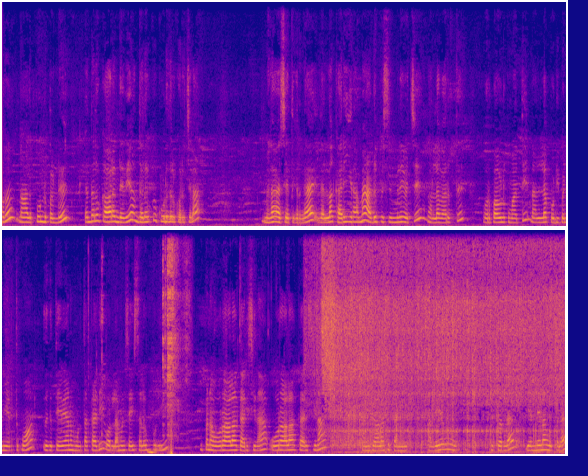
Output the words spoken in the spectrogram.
ஒரு நாலு பூண்டு பல் எந்த அளவுக்கு காரம் தேவையோ அந்த அளவுக்கு கூடுதல் குறைச்சலாக மிளகாய் சேர்த்துக்கிறேங்க. இதெல்லாம் கறிகிறாமல் அடுப்பு சிம்மிலே வச்சு நல்லா வறுத்து ஒரு பவுலுக்கு மாற்றி நல்லா பொடி பண்ணி எடுத்துக்குவோம். இதுக்கு தேவையான மூணு தக்காளி ஒரு லெமன் சைஸ் அளவு புளி. இப்போ நான் ஒரு ஆளாக்கு அரிசி தான் ஒரு ஆளாக்கு அரிசினா அஞ்சு ஆளாக்கு தண்ணி. அதே குக்கரில் எண்ணெயெலாம் ஊற்றலை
